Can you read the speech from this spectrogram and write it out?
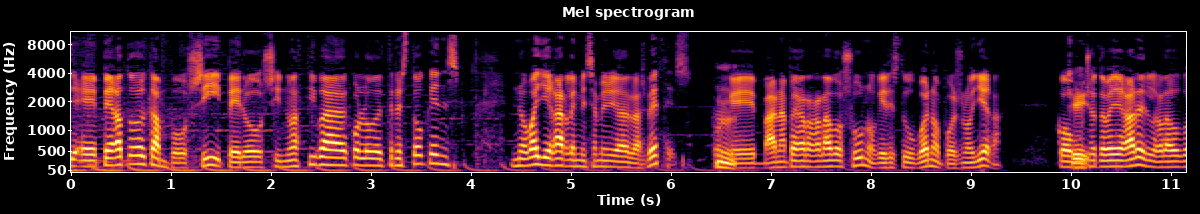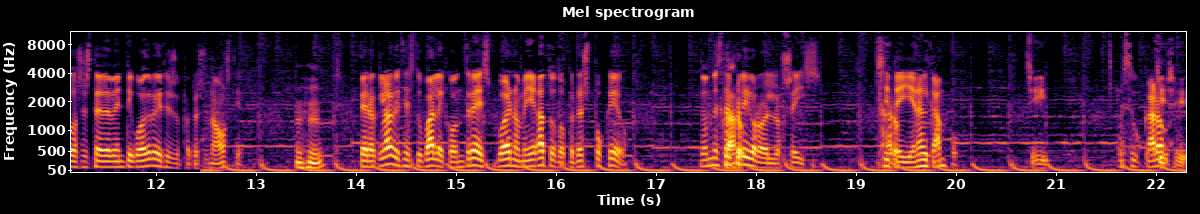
eh, pega todo el campo, sí, pero si no activa con lo de tres tokens, no va a llegar la inmensa mayoría de las veces. Porque van a pegar grados 1, que dices tú, bueno, pues no llega. Como Sí. mucho te va a llegar el grado 2 este de 24 y dices tú, pero es una hostia. Pero claro, dices tú, vale, con 3, bueno, me llega todo, pero es pokeo. ¿Dónde está Claro. el peligro? En los 6. Si Claro. te llena el campo. Sí, Claro. sí, sí.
